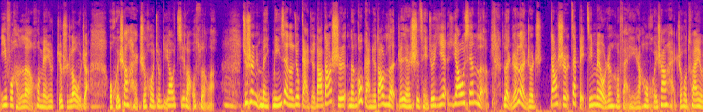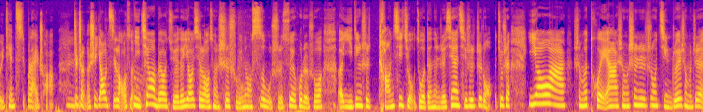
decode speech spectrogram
衣服很冷，后面又就是露着。我回上海之后就腰肌劳损了，嗯，就是明明显的就感觉到当时能够感觉到冷这件事情，就是腰腰先冷，冷着冷着，当时在北京没有任何反应，然后回上海之后，突然有一天起不来床，这整个是腰肌劳损。你千万不要觉得腰肌劳损是属于那种四五十岁，或者说呃一定是长期久坐等等这。现在其实这种就是腰啊、什么腿啊、什么甚至这种颈椎什么这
